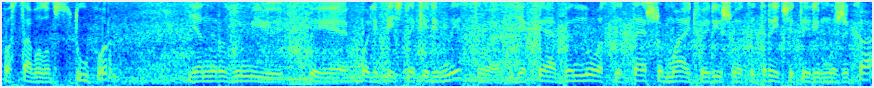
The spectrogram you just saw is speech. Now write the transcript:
поставило в ступор. Я не розумію е, політичне керівництво, яке виносить те, що мають вирішувати 3-4 мужика.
